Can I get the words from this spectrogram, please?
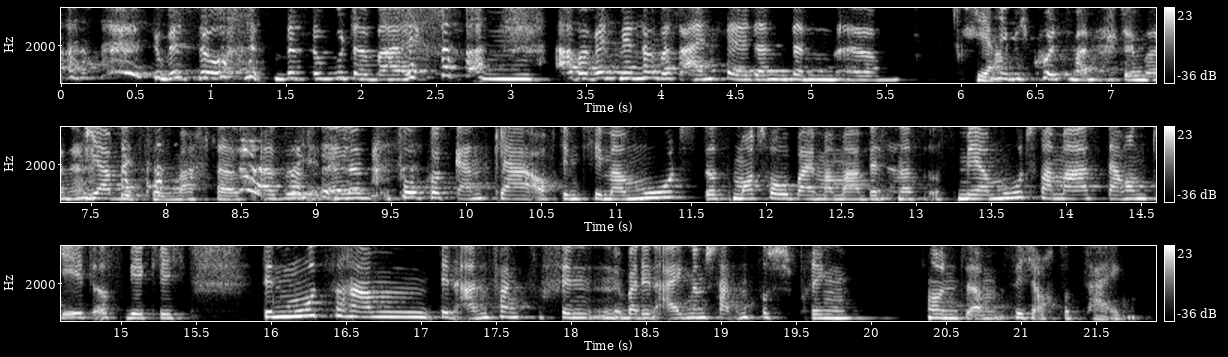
du bist so, du bist so gut dabei. Mhm. Aber wenn mir noch was einfällt, dann, dann ähm, ja. gebe ich kurz meine Stimme. Ne? Ja, bitte, mach das. Also. Ne, Fokus ganz klar auf dem Thema Mut. Das Motto bei Mama Business ja. ist mehr Mut, Mamas. Darum geht es wirklich, den Mut zu haben, den Anfang zu finden, über den eigenen Schatten zu springen und ähm, sich auch zu zeigen.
